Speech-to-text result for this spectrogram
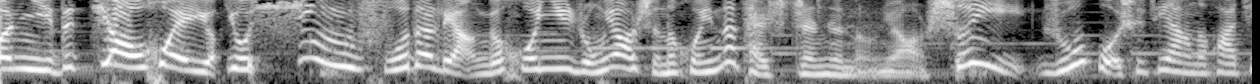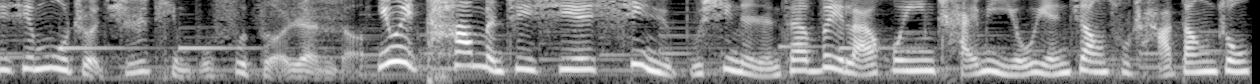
不，你的教会有有幸福的两个婚姻，荣耀神的婚姻，那才是真正的荣耀神。所以，如果是这样的话，这这些牧者其实挺不负责任的，因为他们这些信与不信的人，在未来婚姻柴米油盐酱醋茶当中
